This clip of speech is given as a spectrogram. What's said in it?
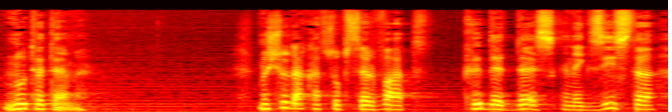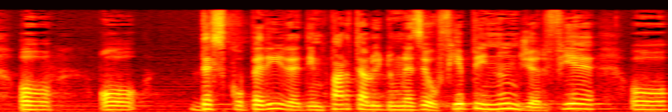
Nu te teme. Nu știu dacă ați observat cât de des când există o, o descoperire din partea lui Dumnezeu, fie prin înger, fie o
